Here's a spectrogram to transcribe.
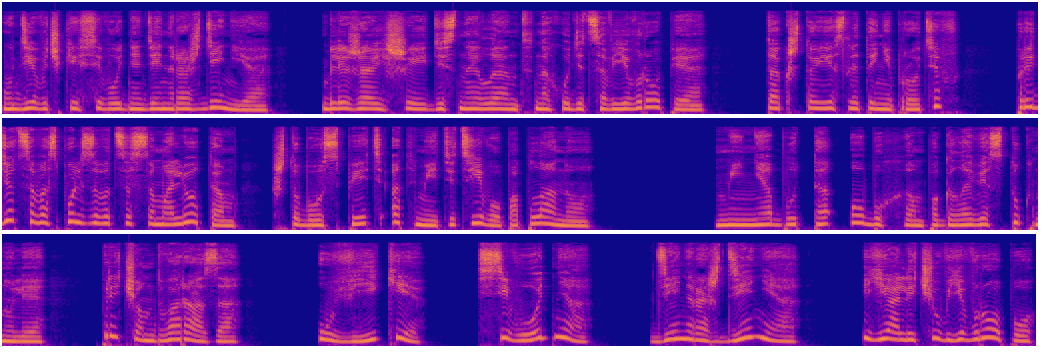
«У девочки сегодня день рождения. Ближайший Диснейленд находится в Европе, так что, если ты не против, придется воспользоваться самолетом, чтобы успеть отметить его по плану». Меня будто обухом по голове стукнули, причем два раза. «У Вики? Сегодня?» День рождения? Я лечу в Европу,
